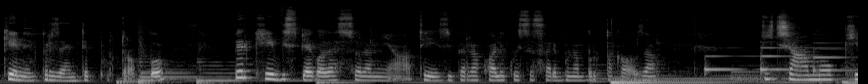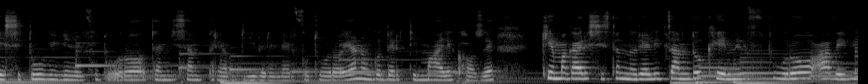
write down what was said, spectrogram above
che nel presente purtroppo perché vi spiego adesso la mia tesi per la quale questa sarebbe una brutta cosa. Diciamo che se tu vivi nel futuro tendi sempre a vivere nel futuro e a non goderti mai le cose che magari si stanno realizzando che nel futuro avevi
